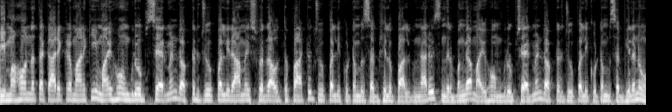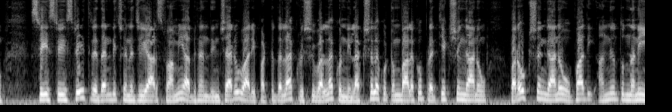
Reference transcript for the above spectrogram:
ఈ మహోన్నత కార్యక్రమానికి My Home group chairman doctor Jupalli రామేశ్వరరావుతో పాటు జూపల్లి కుటుంబ సభ్యులు పాల్గొన్నారు. ఈ సందర్భంగా My Home group chairman doctor Jupalli కుటుంబ సభ్యులను శ్రీ శ్రీ శ్రీ త్రిదండి చెన్నజీఆర్ స్వామి అభినందించారు. వారి పట్టుదల కృషి వల్ల కొన్ని లక్షల కుటుంబాలకు ప్రత్యక్షంగాను పరోక్షంగాను ఉపాధి అందుతుందని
